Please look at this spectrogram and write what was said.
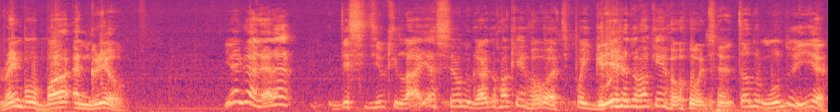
Rainbow Bar and Grill. E a galera decidiu que lá ia ser o lugar do rock and roll, é tipo a igreja do rock and roll. Todo mundo ia.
